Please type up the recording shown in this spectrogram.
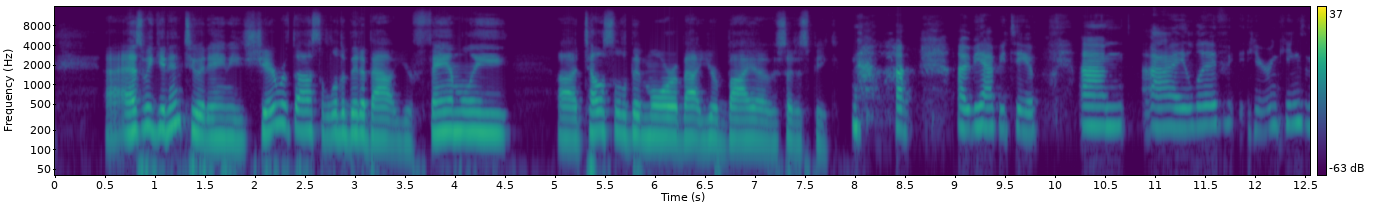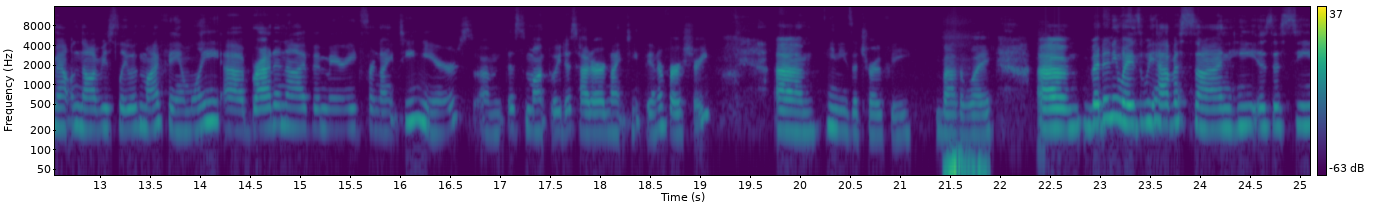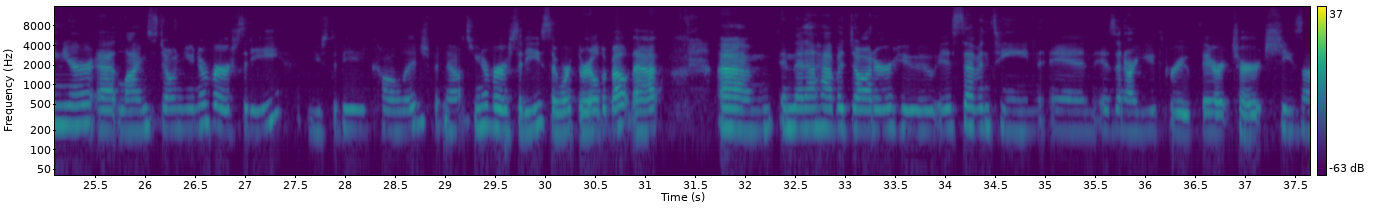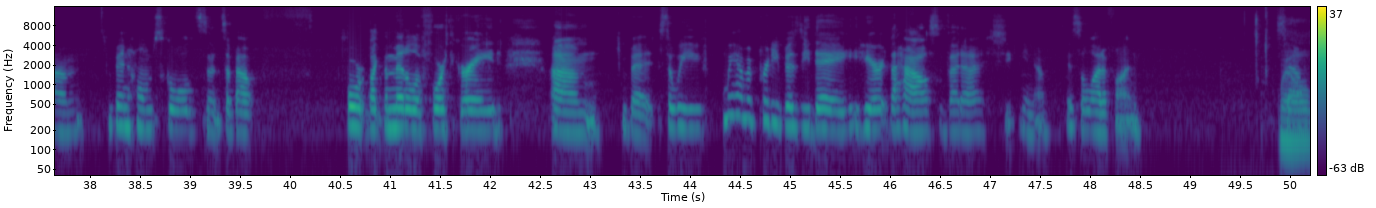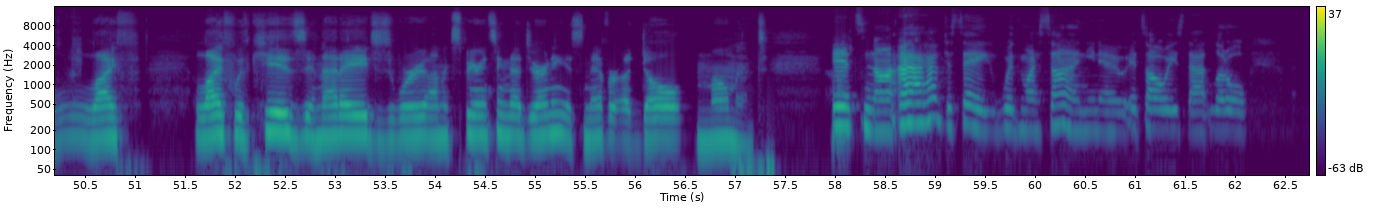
uh, as we get into it, Amy, share with us a little bit about your family. Uh, tell us a little bit more about your bio, so to speak. I'd be happy to. Um, I live here in Kings Mountain, obviously, with my family. Uh, Brad and I have been married for 19 years. Um, this month, we just had our 19th anniversary. Um, he needs a trophy by the way. Um, but, anyways, we have a son. He is a senior at Limestone University used to be college, but now it's university. So we're thrilled about that. Um, and then I have a daughter who is 17 and is in our youth group there at church. She's um, been homeschooled since about four, like the middle of fourth grade. Um, but so we we have a pretty busy day here at the house, but uh, she, you know, it's a lot of fun. Well, so. life life with kids in that age where I'm experiencing that journey, it's never a dull moment. It's not. I have to say, with my son, you know, it's always that little.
